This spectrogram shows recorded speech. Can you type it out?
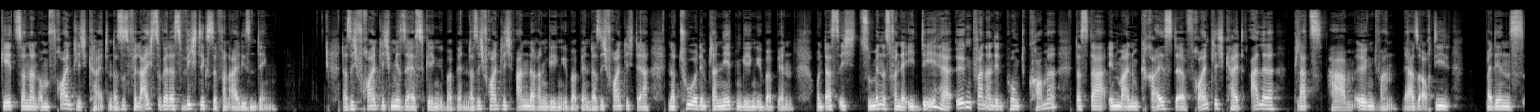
geht, sondern um Freundlichkeit. Und das ist vielleicht sogar das Wichtigste von all diesen Dingen dass ich freundlich mir selbst gegenüber bin, dass ich freundlich anderen gegenüber bin, dass ich freundlich der Natur, dem Planeten gegenüber bin und dass ich zumindest von der Idee her irgendwann an den Punkt komme, dass da in meinem Kreis der Freundlichkeit alle Platz haben, irgendwann. Ja, also auch die bei denen es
